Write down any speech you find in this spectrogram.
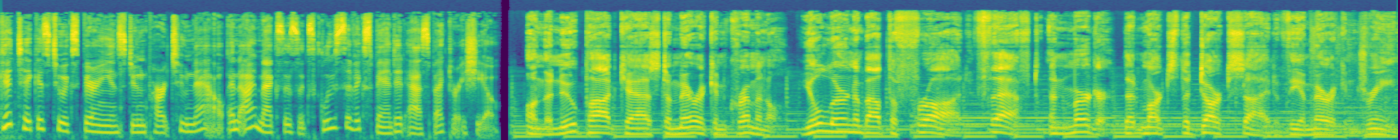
Get tickets to experience Dune Part 2 now and IMAX's exclusive expanded aspect ratio. On the new podcast, American Criminal, you'll learn about the fraud, theft, and murder that marks the dark side of the American dream.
